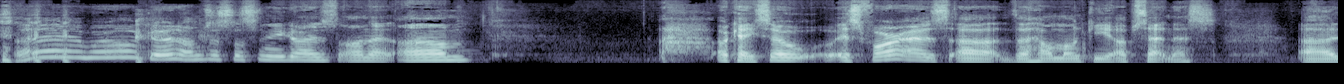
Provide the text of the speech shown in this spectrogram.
we're all good. I'm just listening to you guys on that. Um, okay, so as far as uh, the Hell Monkey upsetness, uh,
